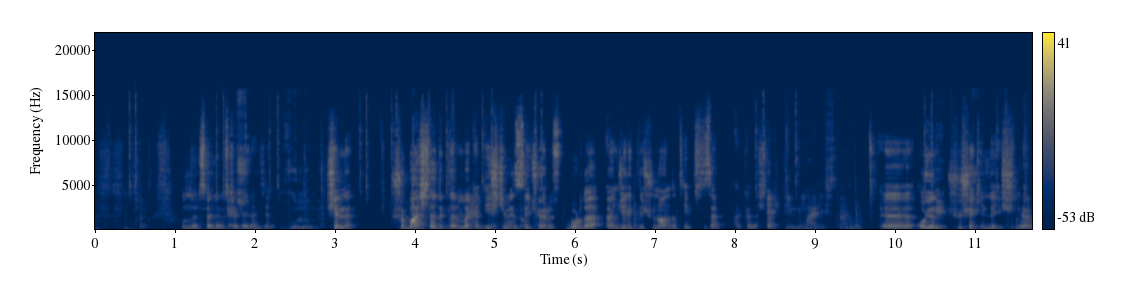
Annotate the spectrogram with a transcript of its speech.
Bunları söylemesi çok eğlenceli. Şimdi şu başladıklarım bakın işçimizi seçiyoruz. Burada öncelikle şunu anlatayım size arkadaşlar. Ee, oyun şu şekilde işliyor.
